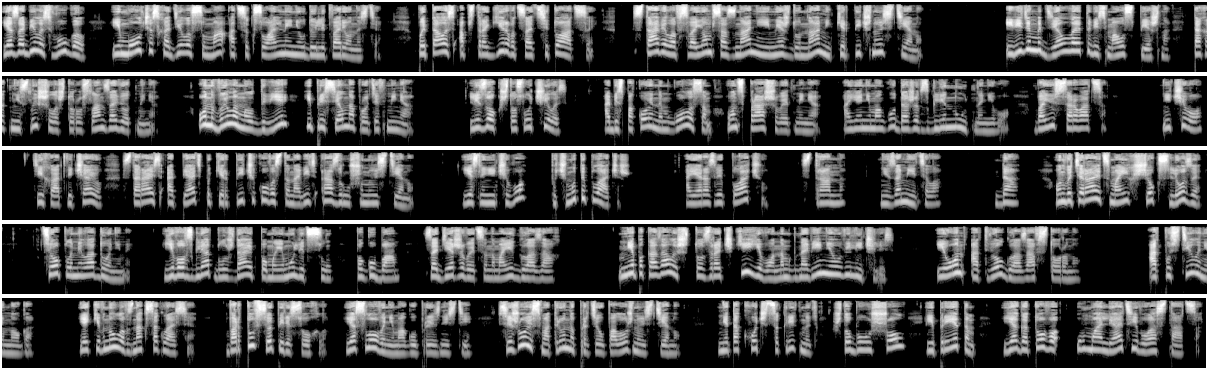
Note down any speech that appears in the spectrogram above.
Я забилась в угол и молча сходила с ума от сексуальной неудовлетворенности. Пыталась абстрагироваться от ситуации, ставила в своем сознании между нами кирпичную стену. И, видимо, делала это весьма успешно, так как не слышала, что Руслан зовет меня. Он выломал дверь и присел напротив меня. «Лизок, что случилось?» Обеспокоенным голосом он спрашивает меня, а я не могу даже взглянуть на него. Боюсь сорваться. «Ничего», — тихо отвечаю, стараясь опять по кирпичику восстановить разрушенную стену. «Если ничего, почему ты плачешь?» «А я разве плачу?» «Странно, не заметила». «Да, он вытирает с моих щек слезы теплыми ладонями. Его взгляд блуждает по моему лицу, по губам, задерживается на моих глазах. Мне показалось, что зрачки его на мгновение увеличились, и он отвел глаза в сторону. Отпустила немного. Я кивнула в знак согласия. Во рту все пересохло. Я слова не могу произнести. Сижу и смотрю на противоположную стену. Мне так хочется крикнуть, чтобы ушел, и при этом я готова умолять его остаться.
